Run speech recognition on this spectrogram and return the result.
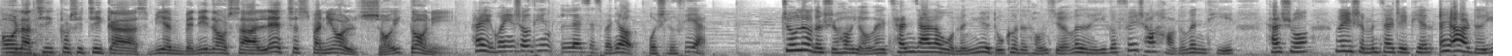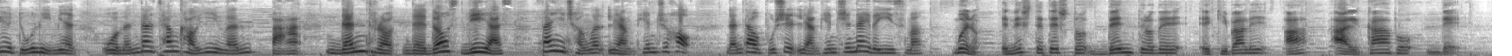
Hola chicos y chicas, bienvenidos a Let's Español, soy Tony. Hey, leche Let's ¡Soy Lucía. 周六的时候，有位参加了我们阅读课的同学问了一个非常好的问题。他说：“为什么在这篇 A 二的阅读里面，我们的参考译文把 dentro de dos días 翻译成了两天之后？难道不是两天之内的意思吗？” bueno, en este texto dentro de equivale a al cabo de.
